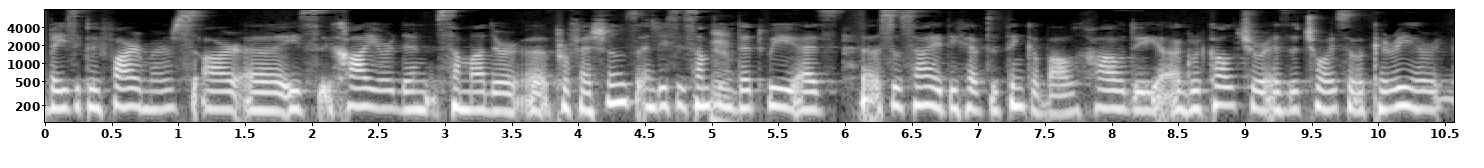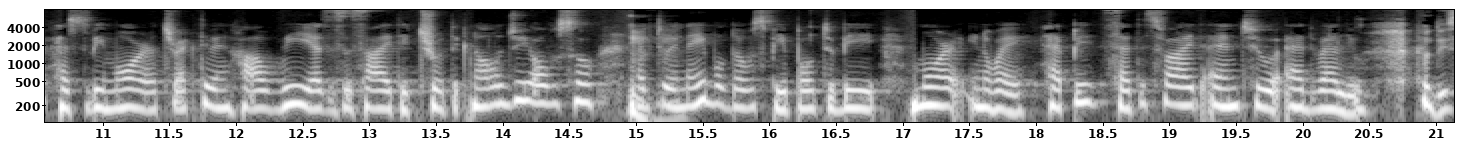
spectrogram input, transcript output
basically farmers are is higher than some other uh, professions, and this is something Yeah. that we as a society have to think about how the agriculture as a choice of a career has to be more attractive, and how we as a society, through technology, also have to enable those people to be more, in a way, happy, satisfied, and to add value. This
